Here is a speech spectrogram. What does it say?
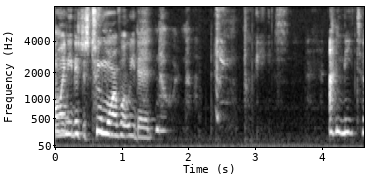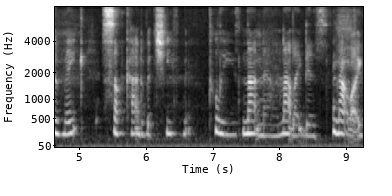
All I need is just two more of what we did. No, we're not. Please. I need to make some kind of achievement. Please, not now, not like this. Not like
